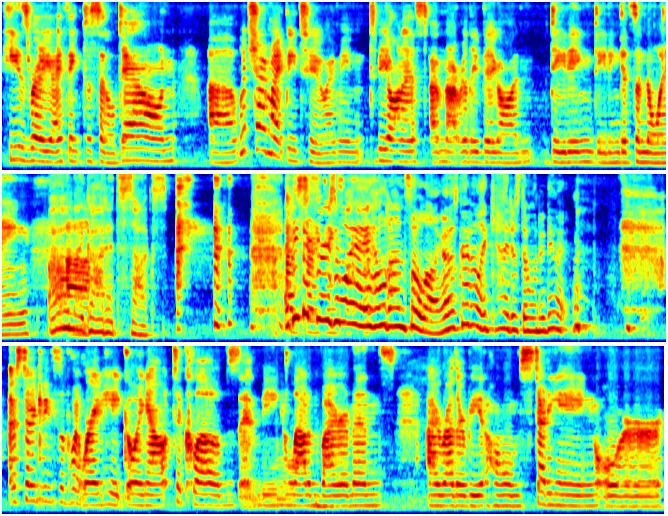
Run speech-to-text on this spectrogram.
he's ready, I think, to settle down. Uh, which I might be too. I mean, to be honest, I'm not really big on dating. Dating gets annoying. Oh my Uh, god, it sucks. I think that's the reason why I held on so long. I was kind of like, yeah, I just don't want to do it. I've started getting to the point where I hate going out to clubs and being in loud environments. I rather be at home studying or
